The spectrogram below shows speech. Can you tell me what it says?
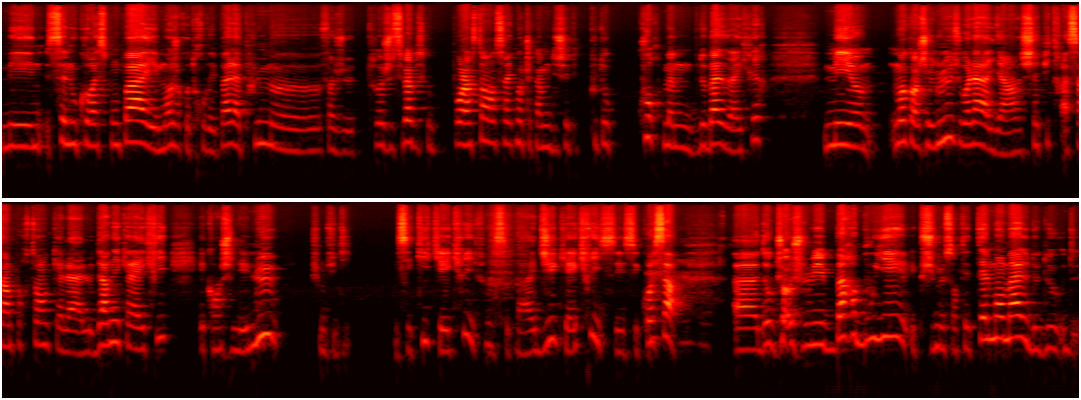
Mais ça nous correspond pas et moi je retrouvais pas la plume. euh, Enfin, je, toi, je sais pas parce que pour l'instant, c'est vrai que moi j'ai quand même des chapitres plutôt courts, même de base à écrire. Mais euh, moi, quand j'ai lu, voilà, il y a un chapitre assez important qu'elle a, le dernier qu'elle a écrit, et quand je l'ai lu, je me suis dit, mais c'est qui qui a écrit? C'est pas Edgy qui a écrit, c'est quoi ça? Euh, donc genre, je lui ai barbouillé et puis je me sentais tellement mal de, de, de,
